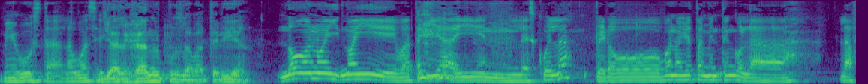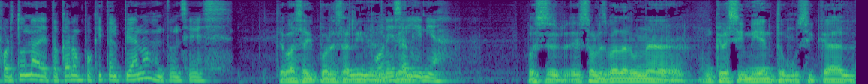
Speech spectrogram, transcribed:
me gusta, la voy a seguir. Y Alejandro, pues la batería. No, no hay, no hay batería ahí en la escuela, pero bueno, yo también tengo la, la fortuna de tocar un poquito el piano, entonces Te vas a ir por esa línea. por esa piano. línea. Pues eh, eso les va a dar una, un crecimiento musical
